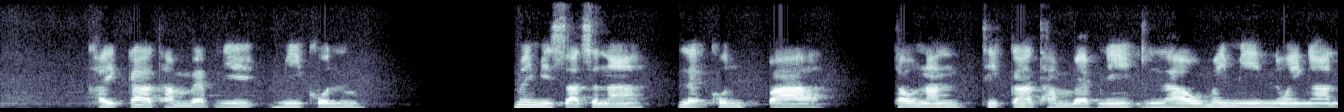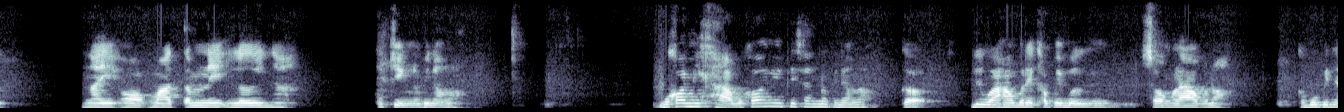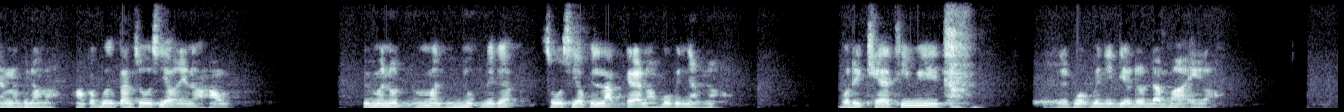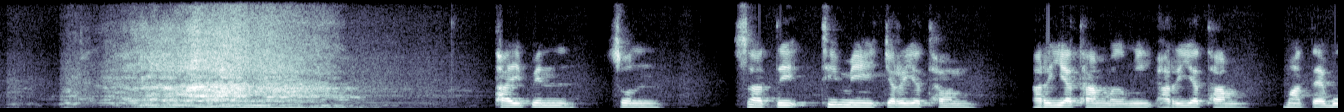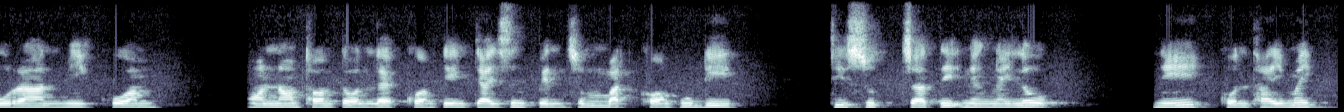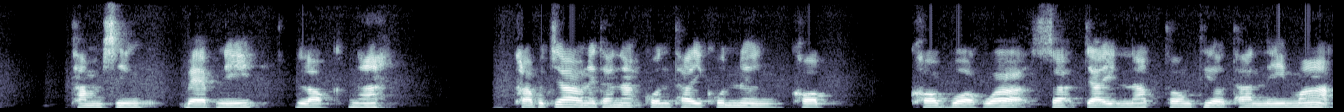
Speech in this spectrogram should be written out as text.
ใครกล้าทำแบบนี้มีคน ไม่มีศาสนาและคนป่า เท่านั้นที่กล้าทำแบบนี้ เราไม่มีหน่วยงานในออกมาตำหนิเลยนะ ก็จริงนะพี่น้องเนาะบ่ค่อยมีข่าวบ่ค่อยมีพิชันนะพี่น้องเนาะก็หรือว่าเฮาบ่ได้เข้าไปเบิ่งช่องลาวบ่เนาะก็บ่เป็นหยังเนาะพี่น้องเนาะเฮาก็เบิ่งตามโซเชียลนี่เนาะเฮาเป็นมนุษย์มันยุคนี้ก็โซเชียลเป็นหลักแล้วเนาะบ่เป็นหยังเนาะบ่ได้แคร์ทีวี เลยพวกเป็นนิดเดียวโดนดราม่าเองเนาะไทยเป็นชนชาติที่มีจริยธรรมอารยธรรมเออมีอารยธรรม มาแต่โบราณมีความอ่อนน้อมถ่อมตนและความเกรงใจซึ่งเป็นสมบัติของผู้ดีที่สุดชาติหนึ่งในโลก นี้คนไทยไม่ ทำสิ่งแบบนี้หรอกนะข้าพเจ้าในฐานะคนไทยคนหนึ่งขอบ ขอบบอกว่าสะใจนักท่องเที่ยวท่านนี้มาก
